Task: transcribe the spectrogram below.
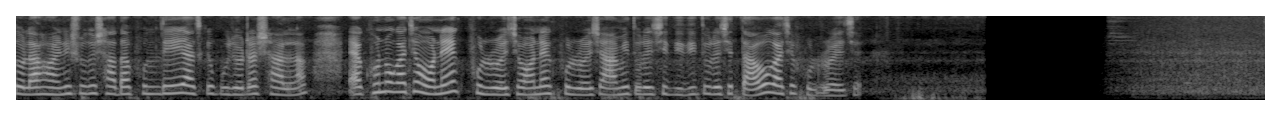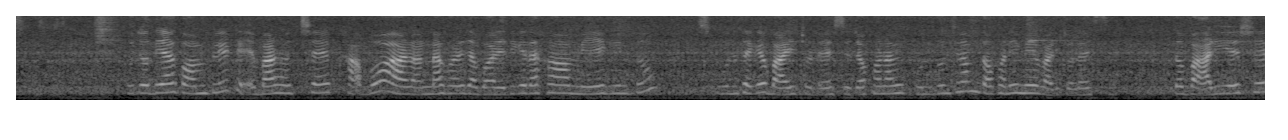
তোলা হয়নি, শুধু সাদা ফুল দিয়েই আজকে পুজোটা সারলাম। এখনও গাছে অনেক ফুল রয়েছে, অনেক ফুল রয়েছে। আমি তুলেছি, দিদি তুলেছে, তাও গাছে ফুল রয়েছে। পুজো কমপ্লিট এবার হচ্ছে খাব আর রান্নাঘরে যাব। আর এদিকে দেখো, আমার মেয়ে কিন্তু স্কুল থেকে বাড়ি চলে এসেছে। যখন আমি ফুল তুলছিলাম, তখনই মেয়ে বাড়ি চলে এসেছে। তো বাড়ি এসে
